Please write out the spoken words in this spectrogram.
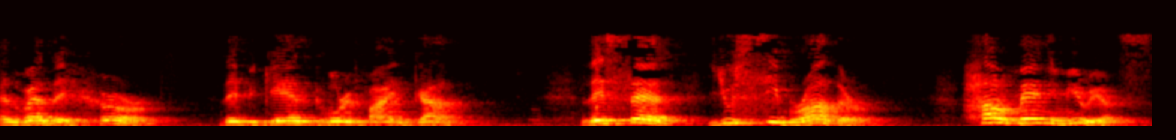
and when they heard, they began glorifying God. They said, You see, brother, how many myriads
